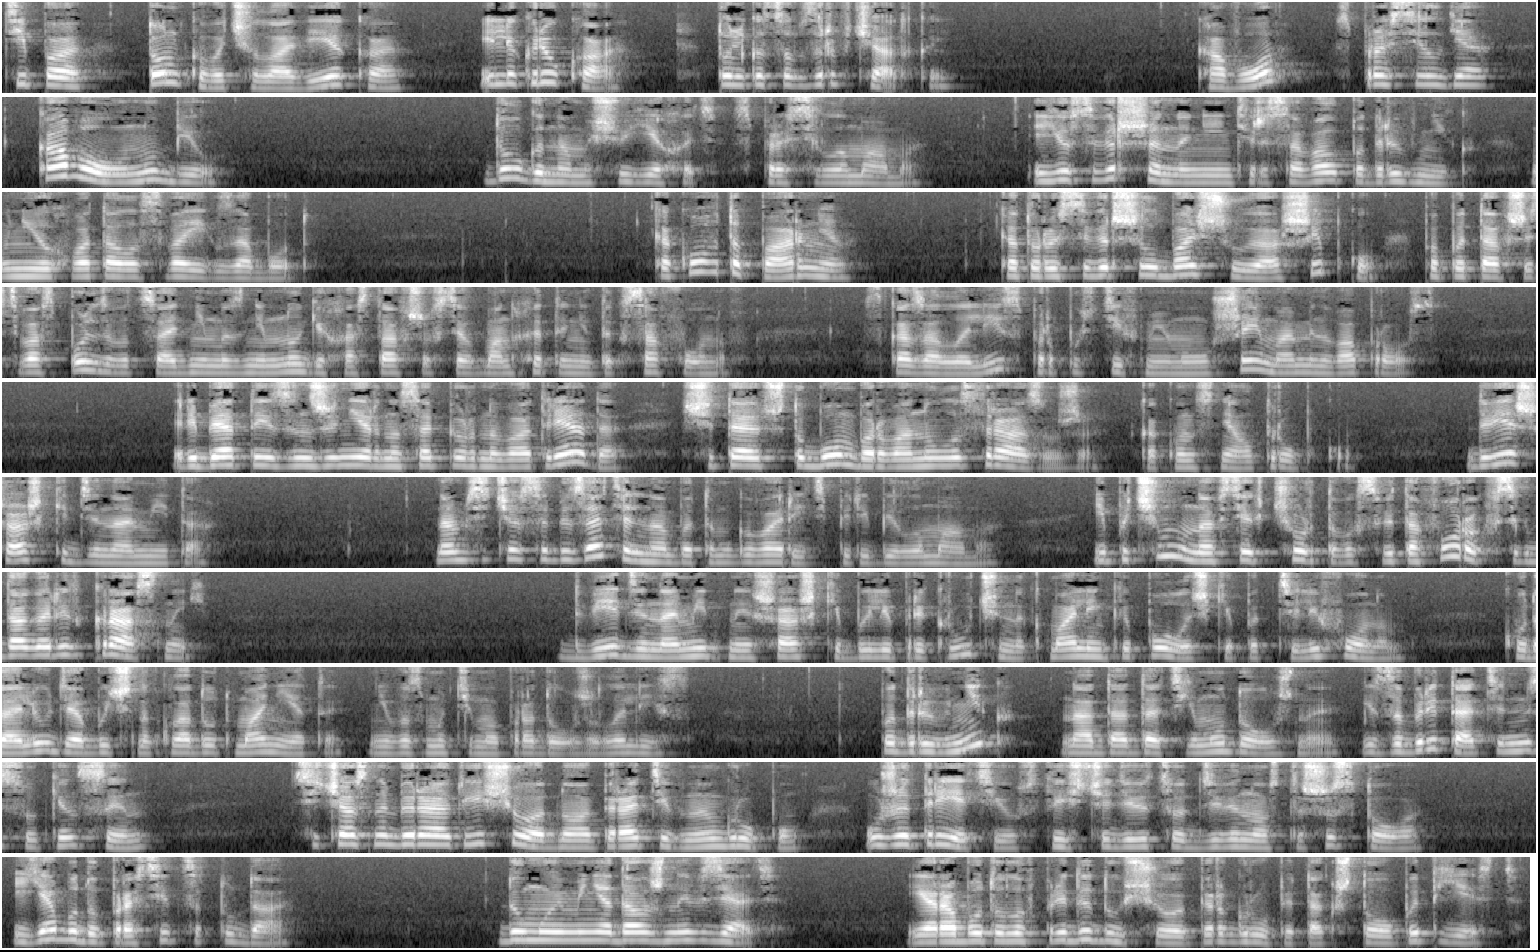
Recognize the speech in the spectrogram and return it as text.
Типа тонкого человека или крюка, только со взрывчаткой. «Кого?» – спросил я. «Кого он убил?» «Долго нам еще ехать?» – спросила мама. Ее совершенно не интересовал подрывник. У нее хватало своих забот. «Какого-то парня, который совершил большую ошибку, попытавшись воспользоваться одним из немногих оставшихся в Манхэттене таксофонов, сказала Лиз, пропустив мимо ушей мамин вопрос. Ребята из инженерно-саперного отряда считают, что бомба рванула сразу же, как он снял трубку. Две шашки динамита. Нам сейчас обязательно об этом говорить, перебила мама. И почему на всех чертовых светофорах всегда горит красный? Две динамитные шашки были прикручены к маленькой полочке под телефоном, куда люди обычно кладут монеты, невозмутимо продолжила Лиз. Подрывник, надо отдать ему должное, изобретательный сукин сын. Сейчас набирают еще одну оперативную группу, уже третью с 1996 -го, и я буду проситься туда. Думаю, меня должны взять. Я работала в предыдущей опергруппе, так что опыт есть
